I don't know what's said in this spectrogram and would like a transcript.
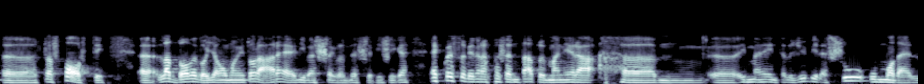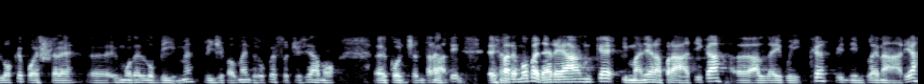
eh, trasporti, eh, laddove vogliamo monitorare diverse grandezze fisiche. E questo viene rappresentato in maniera, ehm, eh, in maniera intelligibile su un modello, che può essere eh, il modello BIM, principalmente su questo ci siamo eh, concentrati, certo, e certo. faremo vedere anche in maniera pratica eh, all'AIWIC, quindi in plenaria,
